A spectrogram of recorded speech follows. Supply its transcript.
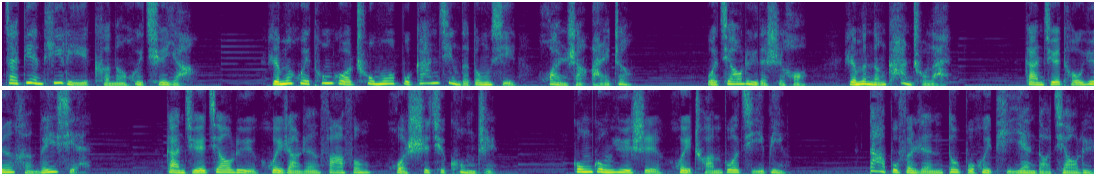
在电梯里可能会缺氧；人们会通过触摸不干净的东西患上癌症。我焦虑的时候。人们能看出来，感觉头晕很危险，感觉焦虑会让人发疯或失去控制。公共浴室会传播疾病，大部分人都不会体验到焦虑。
